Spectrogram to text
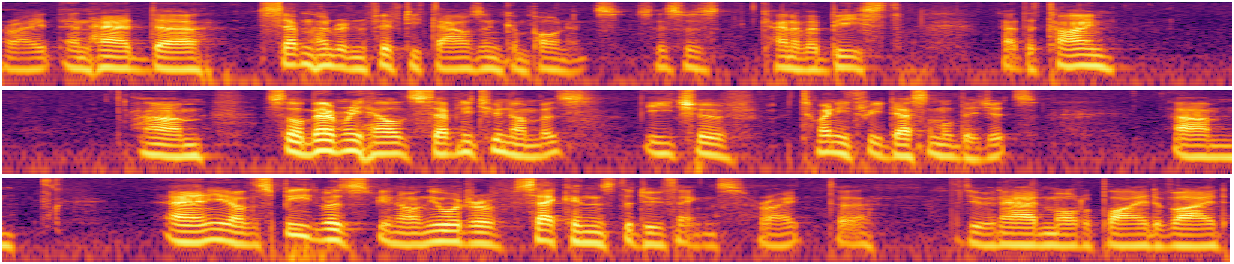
right, and had uh, 750,000 components. So this was kind of a beast at the time. Um, so memory held 72 numbers, each of 23 decimal digits. Um, and you know the speed was you know in the order of seconds to do things, right? To, to do an add, multiply, divide.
